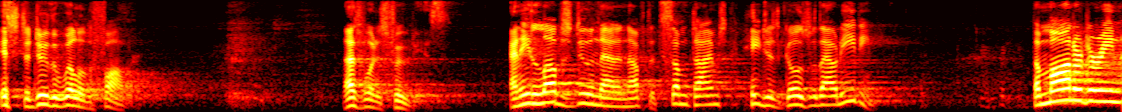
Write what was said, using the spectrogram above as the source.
it's to do the will of the Father. That's what his food is. And he loves doing that enough that sometimes he just goes without eating. The monitoring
